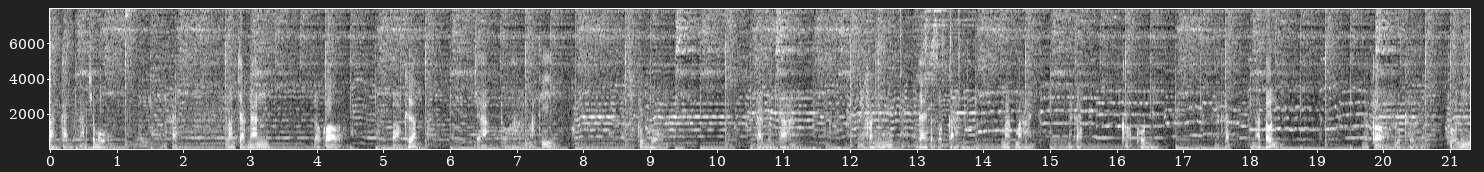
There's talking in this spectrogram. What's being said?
ต่างกัน 3 ชั่วโมงนะครับ หลังจากนั้นเราก็ต่อเครื่องจากโดฮามาที่กรุงโรม การเดินทาง ในครั้งนี้ได้ประสบการณ์มากมายนะครับ ขอบคุณนะครับนาต้น แล้วก็ลูกเขยโทนี่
